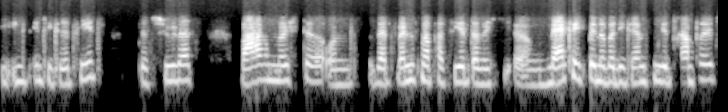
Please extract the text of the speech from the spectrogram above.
die Integrität des Schülers wahren möchte. Und selbst wenn es mal passiert, dass ich ähm, merke, ich bin über die Grenzen getrampelt,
